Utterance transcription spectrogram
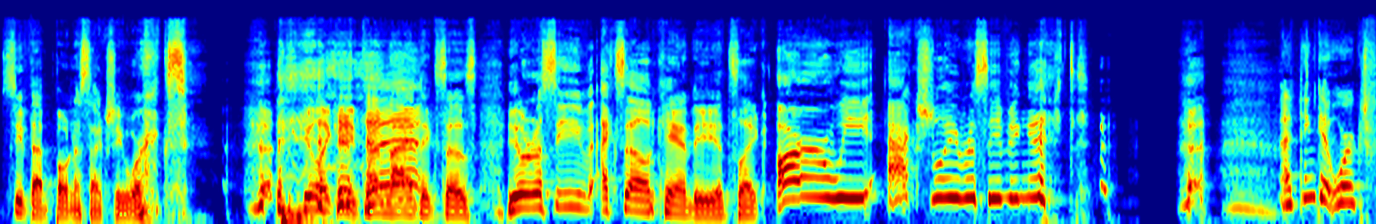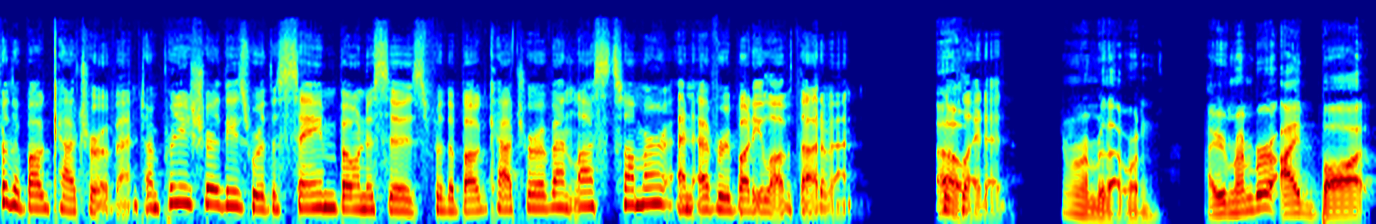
see if that bonus actually works. I feel like anytime Niantic says you'll receive XL candy, it's like, are we actually receiving it? I think it worked for the bug catcher event. I'm pretty sure these were the same bonuses for the bug catcher event last summer, and everybody loved that event who oh, played it. I remember that one. I remember I bought.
